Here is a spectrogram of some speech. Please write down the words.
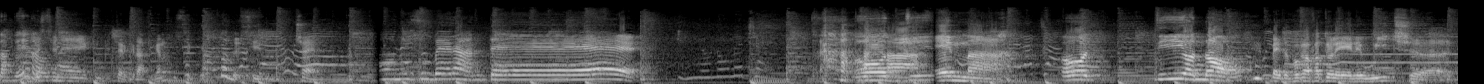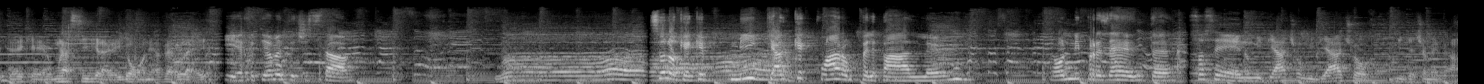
Davvero? versione computer grafica, non so se Vabbè, sì, c'è. Sono esuberante. il mio nome è Jen. Oddio. Emma. Oddio no! Beh, dopo che ha fatto le, le Witch, eh, direi che una sigla è idonea per lei. Sì, effettivamente ci sta. Solo che, che minchia, anche qua rompe le palle. Onnipresente. Non so se non mi piace o mi piace o mi piace a metà.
